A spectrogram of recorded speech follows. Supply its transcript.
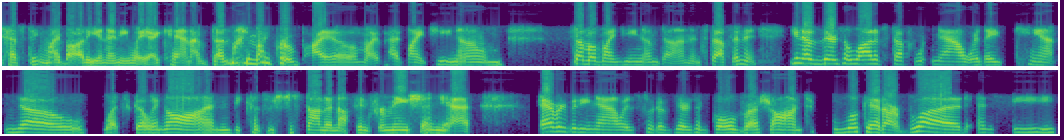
testing my body in any way I can. I've done my microbiome, I've had my genome some of my genome done and stuff. And it, you know, there's a lot of stuff now where they can't know what's going on because there's just not enough information yet. Everybody now is sort of there's a gold rush on to look at our blood and see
